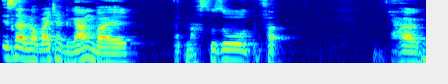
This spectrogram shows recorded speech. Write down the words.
ist halt noch weiter gegangen, weil, was machst du so? Ver ja,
